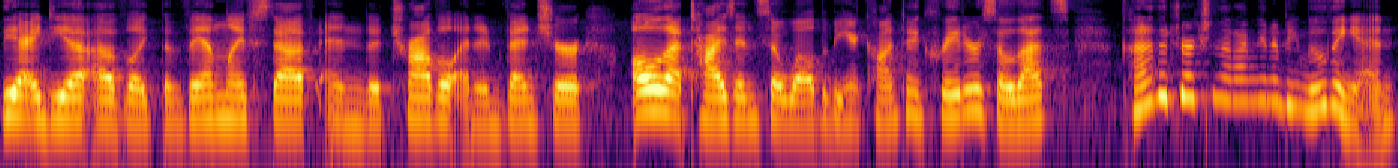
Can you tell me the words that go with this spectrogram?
the idea of like the van life stuff and the travel and adventure, all that ties in so well to being a content creator. So that's kind of the direction that I'm going to be moving in.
